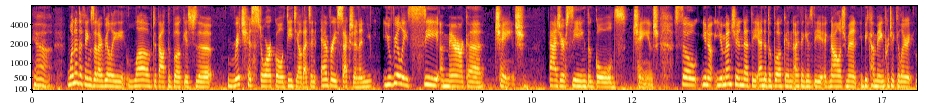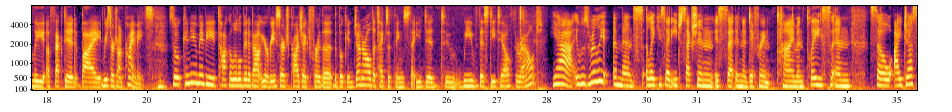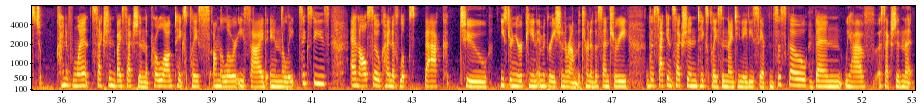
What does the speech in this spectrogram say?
Yeah. One of the things that i really loved about the book is the rich historical detail that's in every section and you you really see America change as you're seeing the golds change. So, you know, you mentioned at the end of the book, and I think is the acknowledgement becoming particularly affected by research on primates. Mm-hmm. So, can you maybe talk a little bit about your research project for the, the book in general, the types of things that you did to weave this detail throughout? Yeah, it was really immense. Like you said, each section is set in a different time and place. And so I just kind of went section by section. The prologue takes place on the Lower East Side in the late 60s and also kind of looks back to Eastern European immigration around the turn of the century. The second section takes place in 1980s San Francisco. Then we have a section that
